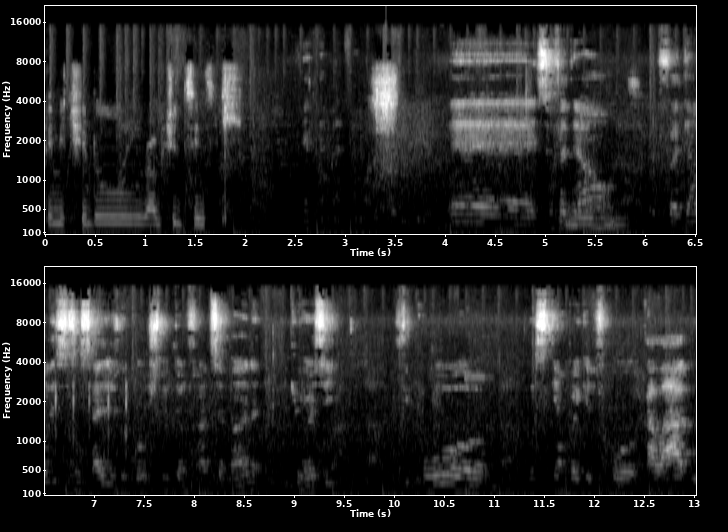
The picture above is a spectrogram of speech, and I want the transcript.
demitido o Rob Chudzinski. É, isso foi até, um, foi até um desses insiders do coach do no final de semana, que o Ursi ficou, nesse tempo aí que ele ficou calado,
